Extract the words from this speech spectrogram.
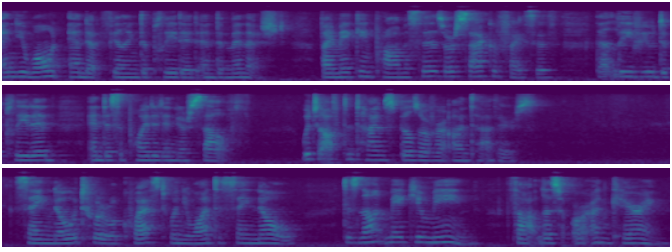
And you won't end up feeling depleted and diminished by making promises or sacrifices that leave you depleted and disappointed in yourself, which oftentimes spills over onto others. Saying no to a request when you want to say no does not make you mean, thoughtless, or uncaring.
